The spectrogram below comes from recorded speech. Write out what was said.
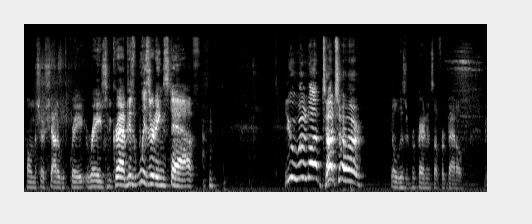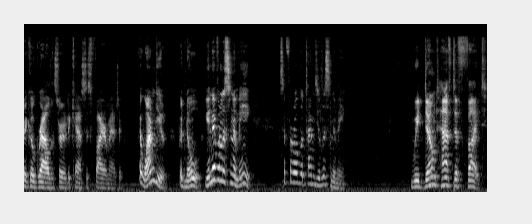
Apollo Michaud shouted with great rage and grabbed his wizarding staff. You will not touch her. The old wizard prepared himself for battle. Draco growled and started to cast his fire magic. I warned you, but no, you never listen to me. Except for all the times you listen to me. We don't have to fight.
